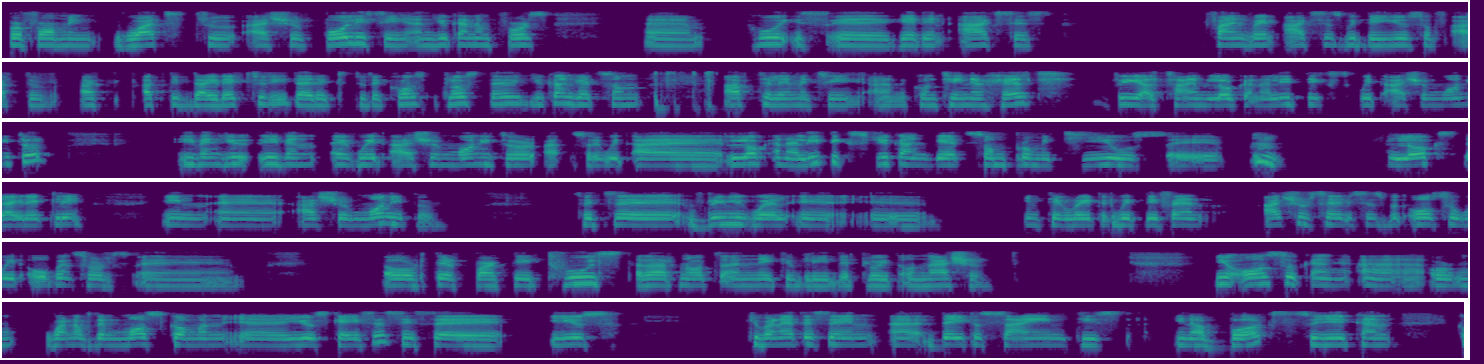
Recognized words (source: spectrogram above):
performing what through Azure policy. And you can enforce um, who is uh, getting access, fine-grained access with the use of active, active directory direct to the cluster. You can get some app telemetry and container health, real-time log analytics with Azure Monitor. Even you, even uh, with Azure Monitor, uh, sorry, with uh, log analytics, you can get some Prometheus uh, logs directly in uh, Azure Monitor. So it's uh, really well uh, integrated with different Azure services, but also with open source or third-party tools that are not natively deployed on Azure. You also can, uh, or one of the most common uh, use cases is uh, use Kubernetes in data scientist in a box so you can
